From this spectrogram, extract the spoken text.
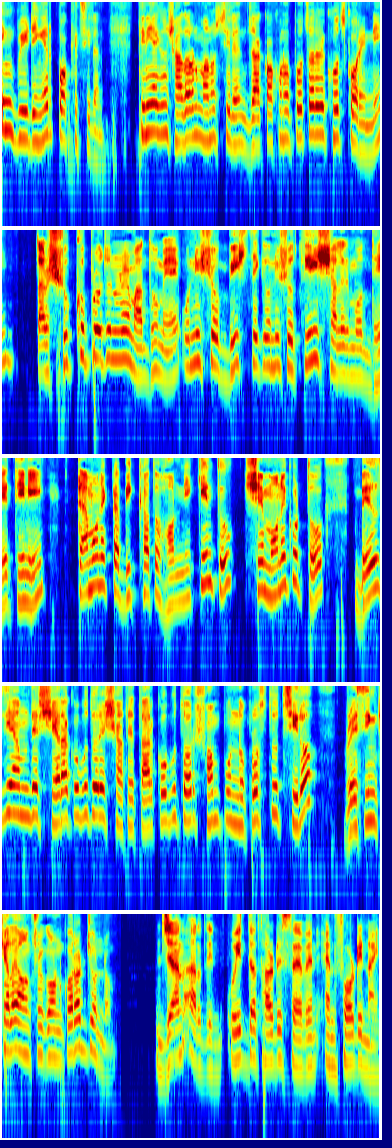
ইনব্রিডিং এর পক্ষে ছিলেন। তিনি একজন সাধারণ মানুষ ছিলেন যা কখনো প্রচারের খোঁজ করেননি। তার সূক্ষ্ম প্রজননের মাধ্যমে উনিশশো বিশ থেকে উনিশশো সালের মধ্যে তিনি তেমন একটা বিখ্যাত হননি, কিন্তু সে মনে করত বেলজিয়ামদের সেরা কবুতরের সাথে তার কবুতর সম্পূর্ণ প্রস্তুত ছিল রেসিং খেলায় অংশগ্রহণ করার জন্য। জান আরদিন with the thirty seven and forty nine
